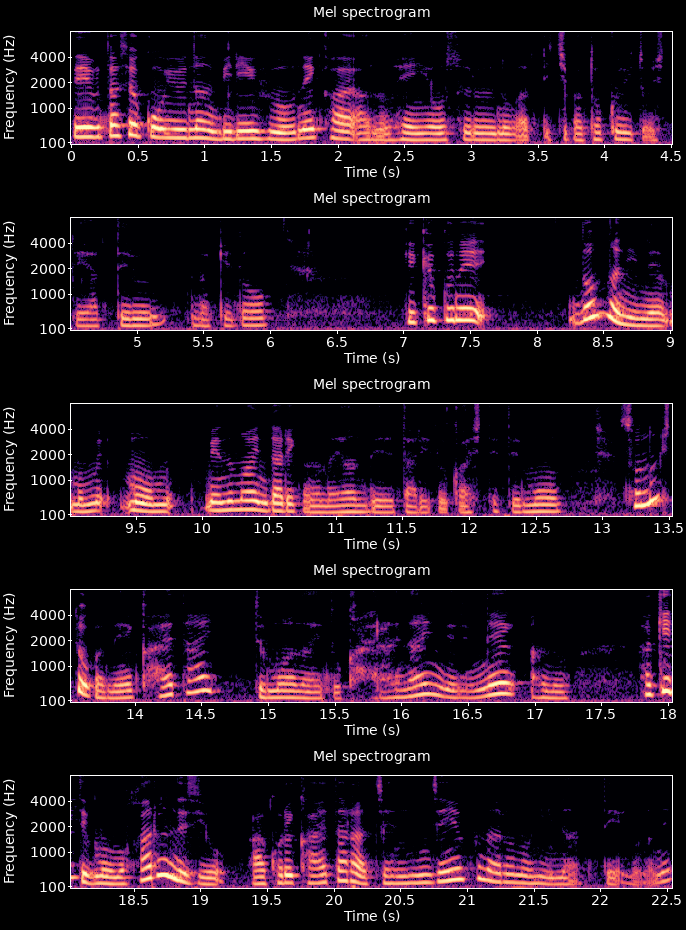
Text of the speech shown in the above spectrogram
で私はこういうなビリーフをねかあの変容するのが一番得意としてやってるんだけど結局ねどんなにねもうもう目の前に誰かが悩んでたりとかしててもその人がね変えたいって思わないと変えられないんですよね。あのはっきり言ってもう分かるんですよあこれ変えたら全然良くなるのになっていうのがね。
